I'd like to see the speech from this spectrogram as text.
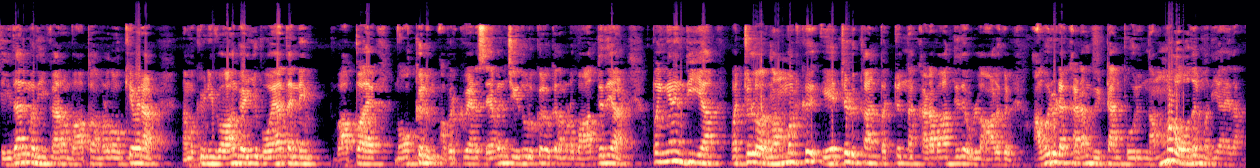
ചെയ്താൽ മതി. കാരണം വാപ്പ നമ്മളെ നോക്കിയവരാണ് നമുക്ക് ഇനി വിവാഹം കഴിഞ്ഞ് പോയാൽ തന്നെയും വാപ്പായ നോക്കലും അവർക്ക് വേണ്ട സേവനം ചെയ്തു കൊടുക്കലും ഒക്കെ നമ്മുടെ ബാധ്യതയാണ്. അപ്പൊ ഇങ്ങനെ എന്ത് ചെയ്യുക മറ്റുള്ളവർ നമ്മൾക്ക് ഏറ്റെടുക്കാൻ പറ്റുന്ന കടബാധ്യത ഉള്ള ആളുകൾ അവരുടെ കടം വീട്ടാൻ പോലും നമ്മൾ ഓതൽ മതിയായതാണ്.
